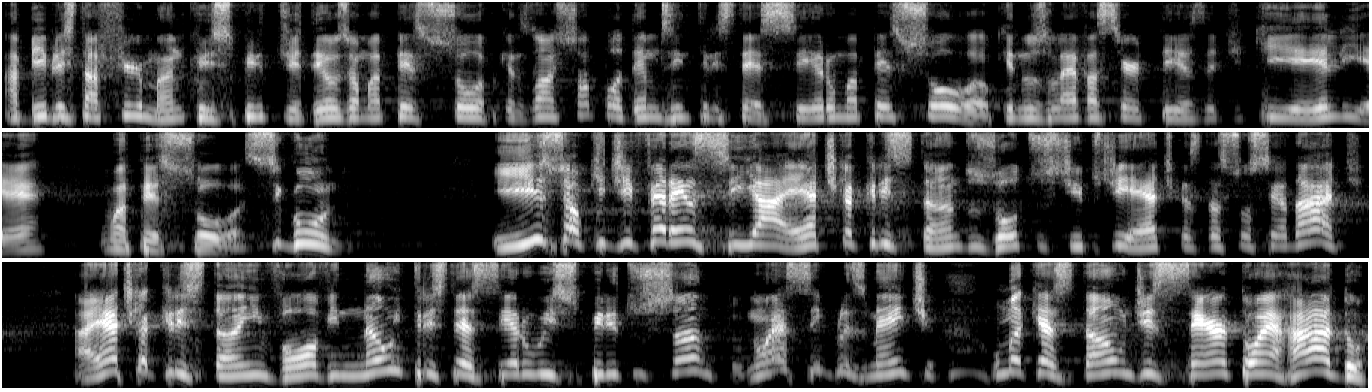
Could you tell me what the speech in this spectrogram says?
a Bíblia está afirmando que o Espírito de Deus é uma pessoa, porque nós só podemos entristecer uma pessoa, o que nos leva à certeza de que ele é uma pessoa. Segundo, e isso é o que diferencia a ética cristã dos outros tipos de éticas da sociedade. A ética cristã envolve não entristecer o Espírito Santo. Não é simplesmente uma questão de certo ou errado,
